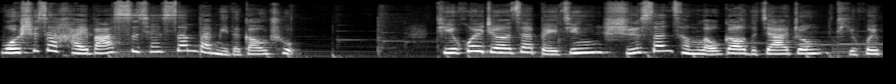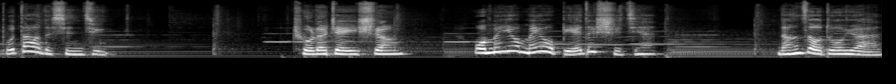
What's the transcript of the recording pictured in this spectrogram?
我是在海拔四千三百米的高处，体会着在北京十三层楼高的家中体会不到的心境。除了这一生，我们又没有别的时间，能走多远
